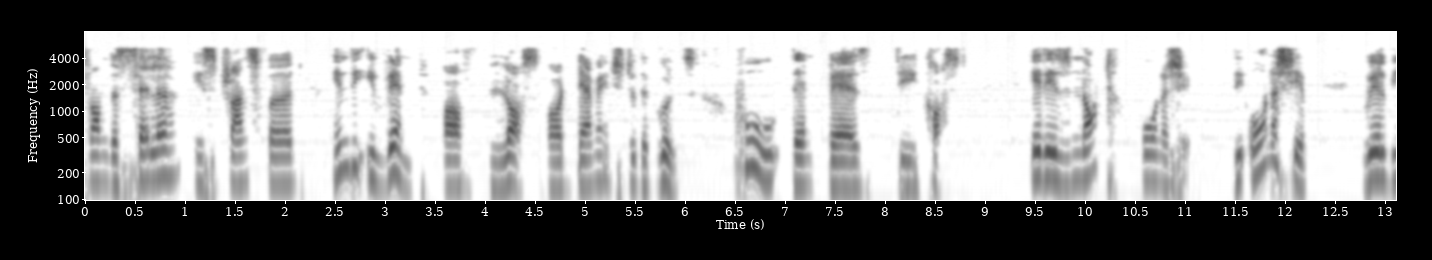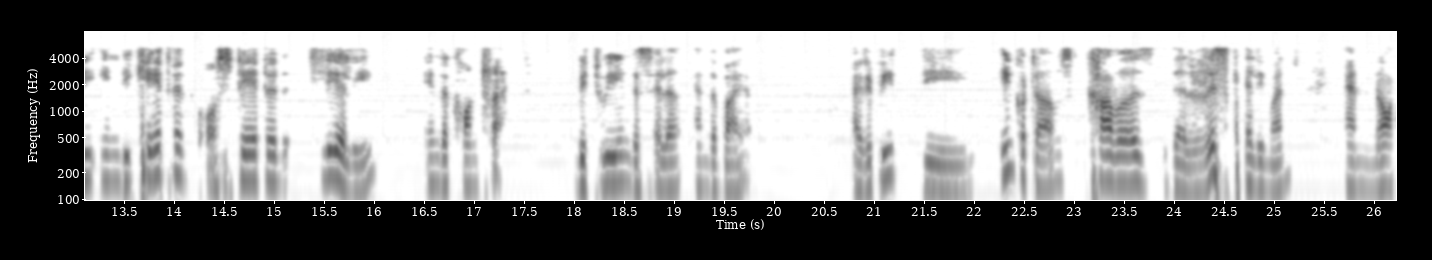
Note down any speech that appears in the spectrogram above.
from the seller is transferred in the event of loss or damage to the goods, who then bears the cost. It is not ownership. The ownership will be indicated or stated clearly in the contract between the seller and the buyer. I repeat, the Incoterms covers the risk element and not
